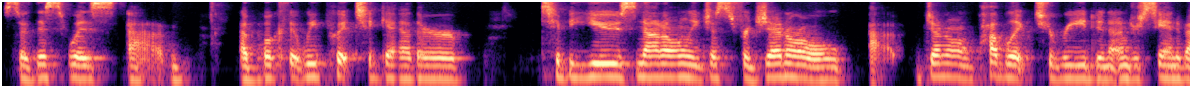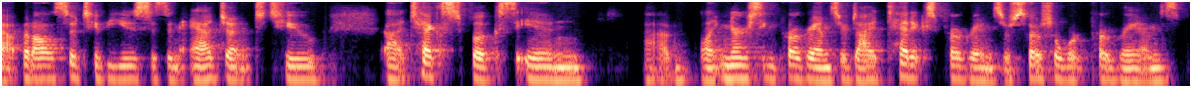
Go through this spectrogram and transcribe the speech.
So this was um, a book that we put together to be used not only just for general uh, general public to read and understand about, but also to be used as an adjunct to uh, textbooks in um, like nursing programs or dietetics programs or social work programs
